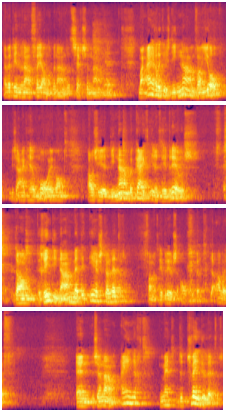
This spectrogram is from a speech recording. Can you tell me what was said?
Hij werd inderdaad vijandig benamd, dat zegt zijn naam. Maar eigenlijk is die naam van Job is eigenlijk heel mooi, want als je die naam bekijkt in het Hebreeuws, dan begint die naam met de eerste letter van het Hebreeuwse alfabet, de alef. En zijn naam eindigt met de tweede letter,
